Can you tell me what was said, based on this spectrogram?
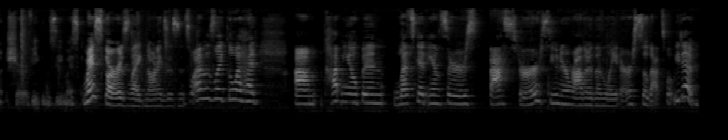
not sure if you can see my, my scar is like non-existent. So I was like, go ahead, um, cut me open. Let's get answers faster, sooner rather than later. So that's what we did.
